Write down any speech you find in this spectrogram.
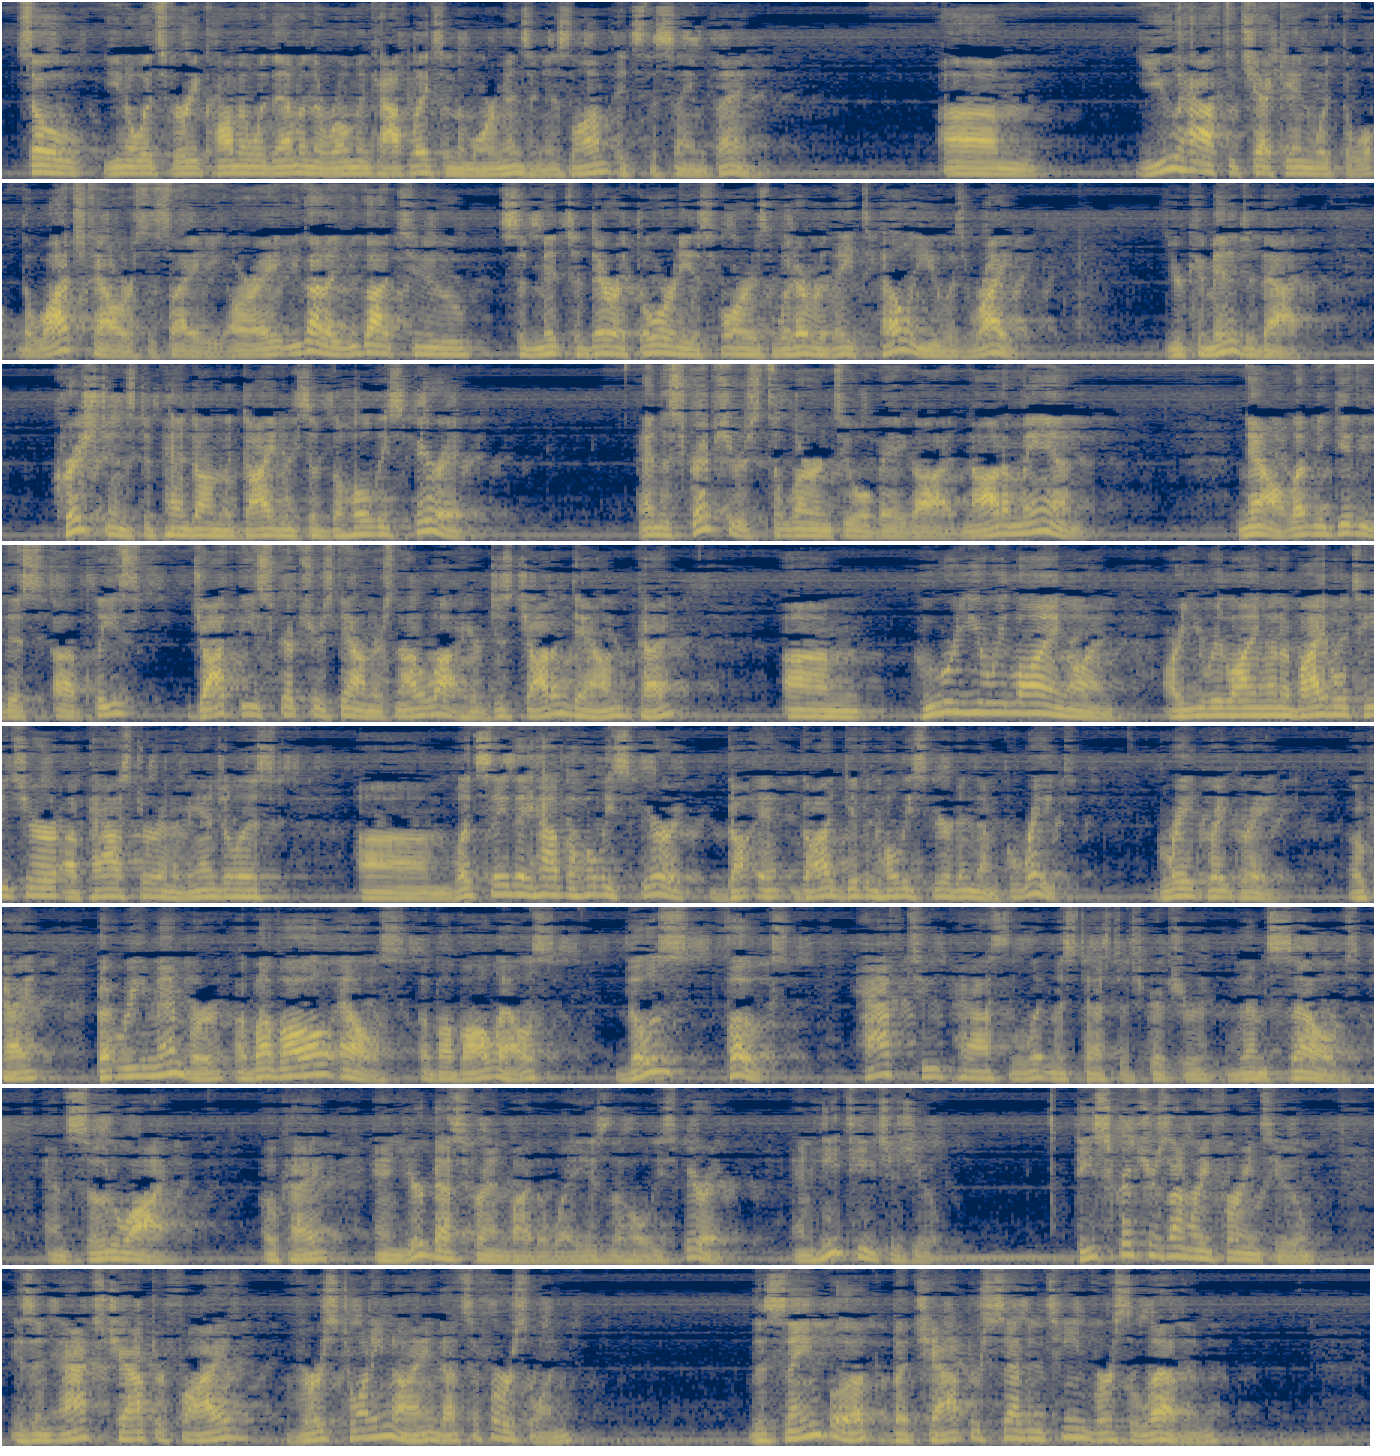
So, you know what's very common with them and the Roman Catholics and the Mormons and Islam? It's the same thing. Um, you have to check in with the, the Watchtower Society, all right? You gotta, you got to submit to their authority as far as whatever they tell you is right. You're committed to that. Christians depend on the guidance of the Holy Spirit and the scriptures to learn to obey God, not a man. Now, let me give you this. Uh, please jot these scriptures down. There's not a lot here. Just jot them down, okay? Um, who are you relying on? Are you relying on a Bible teacher, a pastor, an evangelist? Um, let's say they have the Holy Spirit, God given Holy Spirit in them. Great. Great, great, great. Okay? But remember, above all else, above all else, those folks have to pass the litmus test of Scripture themselves. And so do I. Okay? And your best friend, by the way, is the Holy Spirit. And He teaches you. These scriptures I'm referring to is in Acts chapter 5, verse 29. That's the first one. The same book, but chapter 17, verse 11.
